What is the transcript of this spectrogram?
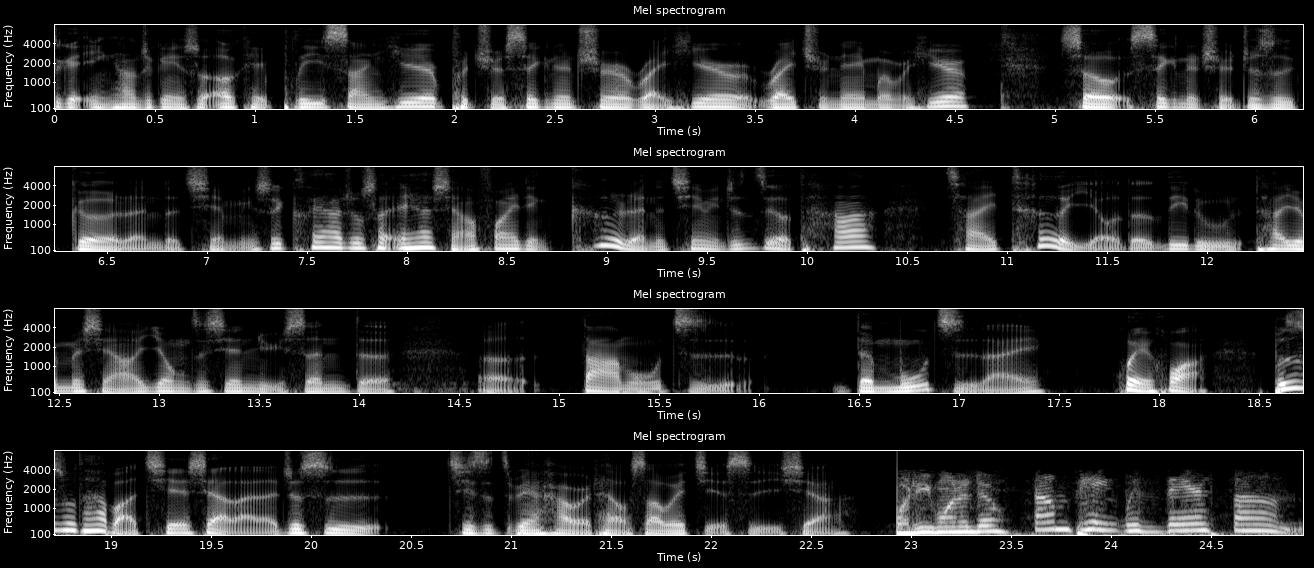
这个银行就跟你说，OK，please、sign here，put your signature right here，write your name over here。So signature 就是个人的签名，所以 Clay 他就说，哎，他想要放一点个人的签名，就是只有他才特有的。例如，他有没有想要用这些女生的呃大拇指的拇指来绘画？不是说他把它切下来了，就是其实这边 Howard 他要稍微解释一下。what do you want to do? Thumb paint with their thumbs.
